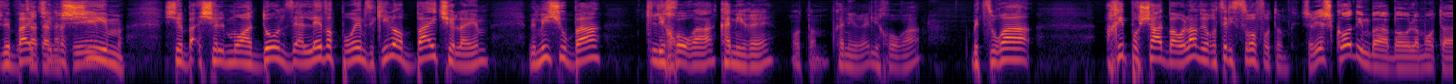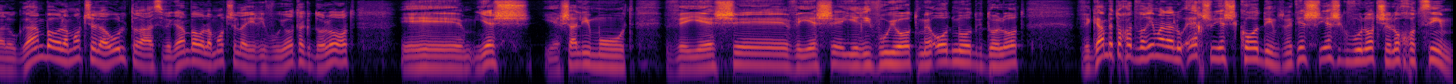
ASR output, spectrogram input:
זה בית של אנשים. נשים, של, של מועדון, זה הלב הפועם, זה כאילו הבית שלהם, ומישהו בא, לכאורה, כנראה, עוד פעם, כנראה, לכאורה, בצורה הכי פושעת בעולם ורוצה לשרוף אותם. עכשיו, יש קודים בעולמות האלו. גם בעולמות של האולטרס וגם בעולמות של היריבויות הגדולות, אה, יש, יש אלימות ויש, אה, ויש אה, יריבויות מאוד מאוד גדולות, וגם בתוך הדברים הללו איכשהו יש קודים, זאת אומרת, יש, יש גבולות שלא חוצים.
